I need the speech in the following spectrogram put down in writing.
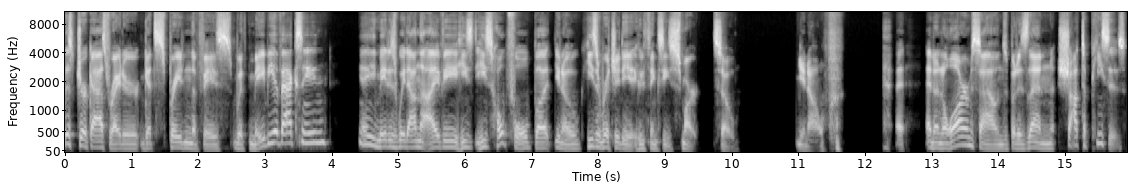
this jerk ass writer gets sprayed in the face with maybe a vaccine. Yeah, he made his way down the ivy. He's he's hopeful, but you know, he's a rich idiot who thinks he's smart. So, you know. and an alarm sounds, but is then shot to pieces.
